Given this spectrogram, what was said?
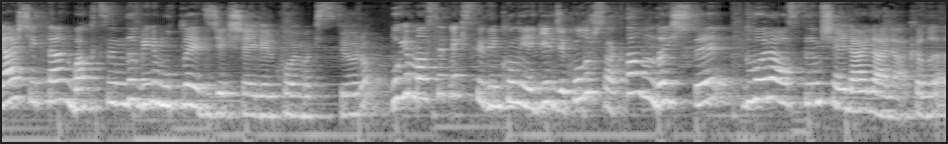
gerçekten baktığımda beni mutlu edecek şeyleri koymak istiyorum. Bugün bahsetmek istediğim konuya gelecek olursak tam da işte duvara astığım şeylerle alakalı.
